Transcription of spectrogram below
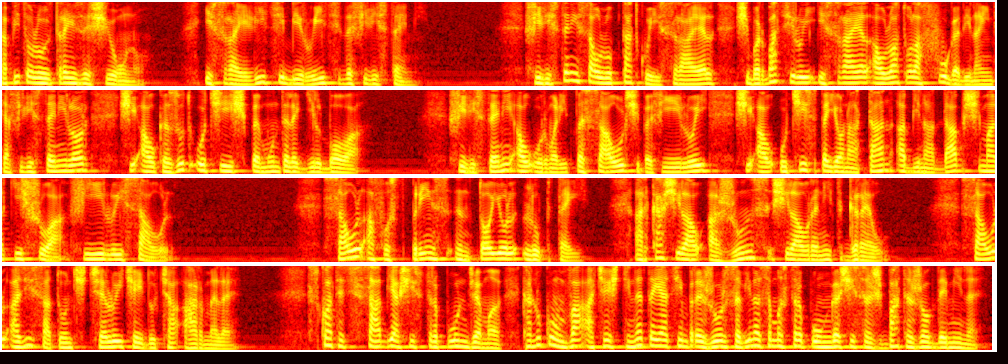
Capitolul 31. Israeliții biruiți de filisteni. Filistenii s-au luptat cu Israel și bărbații lui Israel au luat-o la fugă dinaintea filistenilor și au căzut uciși pe muntele Gilboa. Filistenii au urmărit pe Saul și pe fiii lui și au ucis pe Ionatan, Abinadab și Malchișua, fiii lui Saul. Saul a fost prins în toiul luptei. Arcașii l-au ajuns și l-au rănit greu. Saul a zis atunci celui ce-i ducea armele, Scoateți sabia și străpunge-mă, ca nu cumva acești netăiați împrejur să vină să mă străpungă și să-și bată joc de mine.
